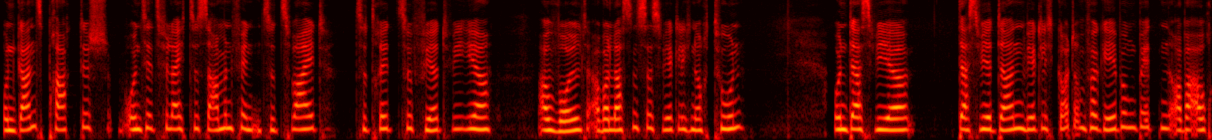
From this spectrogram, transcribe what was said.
und ganz praktisch uns jetzt vielleicht zusammenfinden, zu zweit, zu dritt, zu viert, wie ihr auch wollt. Aber lasst uns das wirklich noch tun und dass wir, dass wir dann wirklich Gott um Vergebung bitten, aber auch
